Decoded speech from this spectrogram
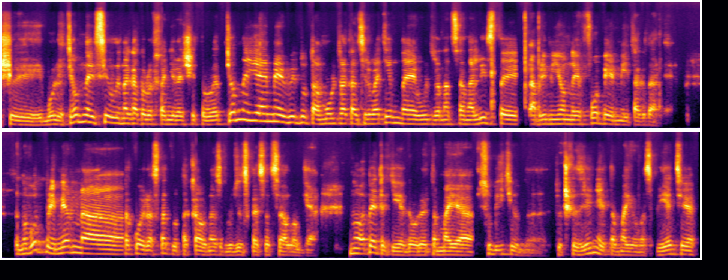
еще и более темные силы, на которых они рассчитывают. Темные я имею в виду там ультраконсервативные, ультранационалисты, обремененные фобиями и так далее. Ну вот примерно такой расклад, вот такая у нас грузинская социология. Но опять-таки, я говорю, это моя субъективная точка зрения, это мое восприятие.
